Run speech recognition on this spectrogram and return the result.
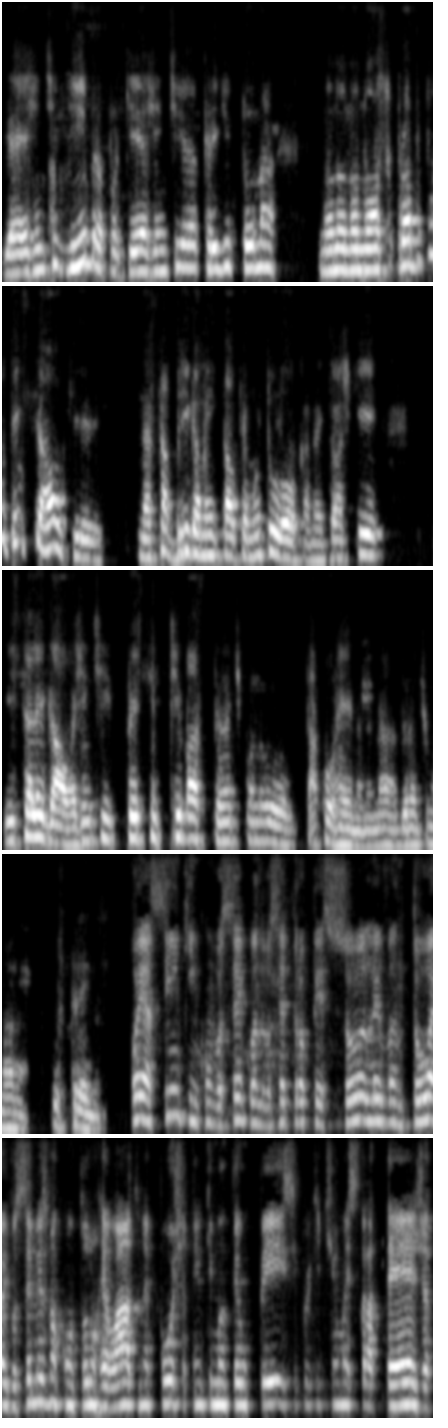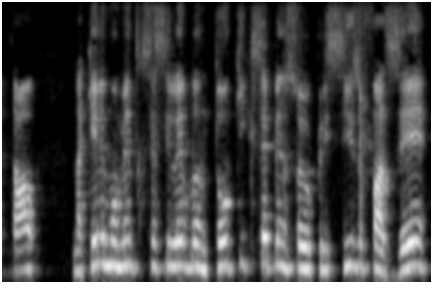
E aí a gente vibra, porque a gente acreditou na, no, no, nosso próprio potencial, que nessa briga mental que é muito louca, né? Então acho que isso é legal, a gente persistir bastante quando está correndo, né? Na, durante uma, os treinos. Foi assim, Kim, com você, quando você tropeçou, levantou, aí você mesma contou no relato, né? Poxa, tenho que manter um pace porque tinha uma estratégia tal. Naquele momento que você se levantou, o que, que você pensou? Eu preciso fazer?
